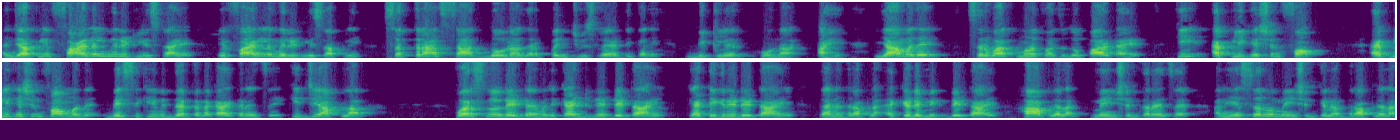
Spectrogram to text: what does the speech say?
आणि जी आपली फायनल मेरिट लिस्ट आहे हे फायनल मेरिट लिस्ट आपली सतरा सात दोन हजार पंचवीस ला या ठिकाणी डिक्लेअर होणार आहे. यामध्ये सर्वात महत्त्वाचा जो पार्ट आहे की ऍप्लिकेशन फॉर्म ऍप्लिकेशन फॉर्ममध्ये बेसिकली विद्यार्थ्यांना काय करायचंय की जे आपला पर्सनल डेटा आहे म्हणजे कॅन्डिडेट डेटा आहे कॅटेगरी डेटा आहे त्यानंतर आपला अकॅडमिक डेटा आहे हा आपल्याला मेन्शन करायचा आहे आणि हे सर्व मेन्शन केल्यानंतर आपल्याला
